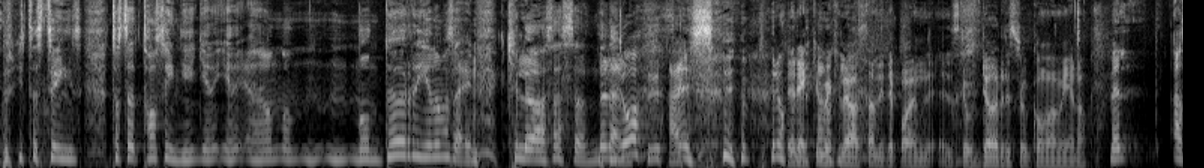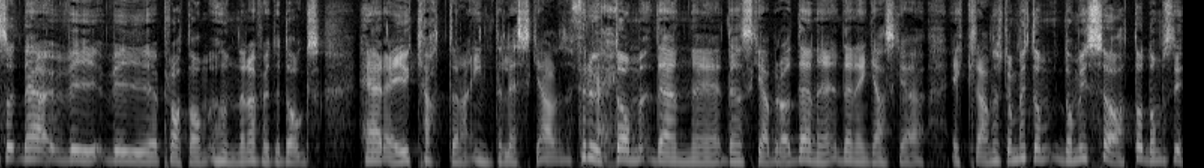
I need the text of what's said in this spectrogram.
bryta sig ta, sig- ta sig in i, någon, någon dörr genom sig. Klösa sönder den. Ja, Han är super Det räcker med att klösa lite på en stor dörr så kommer man igenom. Men alltså, det här, vi, vi pratade om hundarna förut, i Dogs. Här är ju katterna inte läskiga alls. Förutom den, eh, den skabbra. Den är, den är ganska äcklig. Annars, de, de, de är söta och de, ser-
